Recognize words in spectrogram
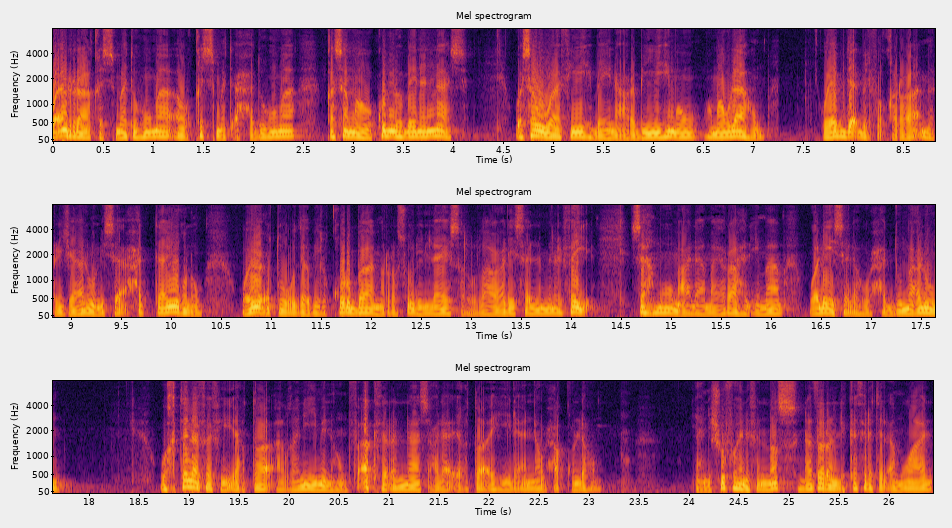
وإن رأى قسمتهما أو قسمة أحدهما قسمه كله بين الناس وسوى فيه بين عربيهم ومولاهم ويبدأ بالفقراء من رجال ونساء حتى يغنوا ويعطوا ذوي القربى من رسول الله صلى الله عليه وسلم من الفيء سهمهم على ما يراه الإمام وليس له حد معلوم واختلف في إعطاء الغني منهم فأكثر الناس على إعطائه لأنه حق لهم يعني شوفوا هنا في النص نظرا لكثرة الأموال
